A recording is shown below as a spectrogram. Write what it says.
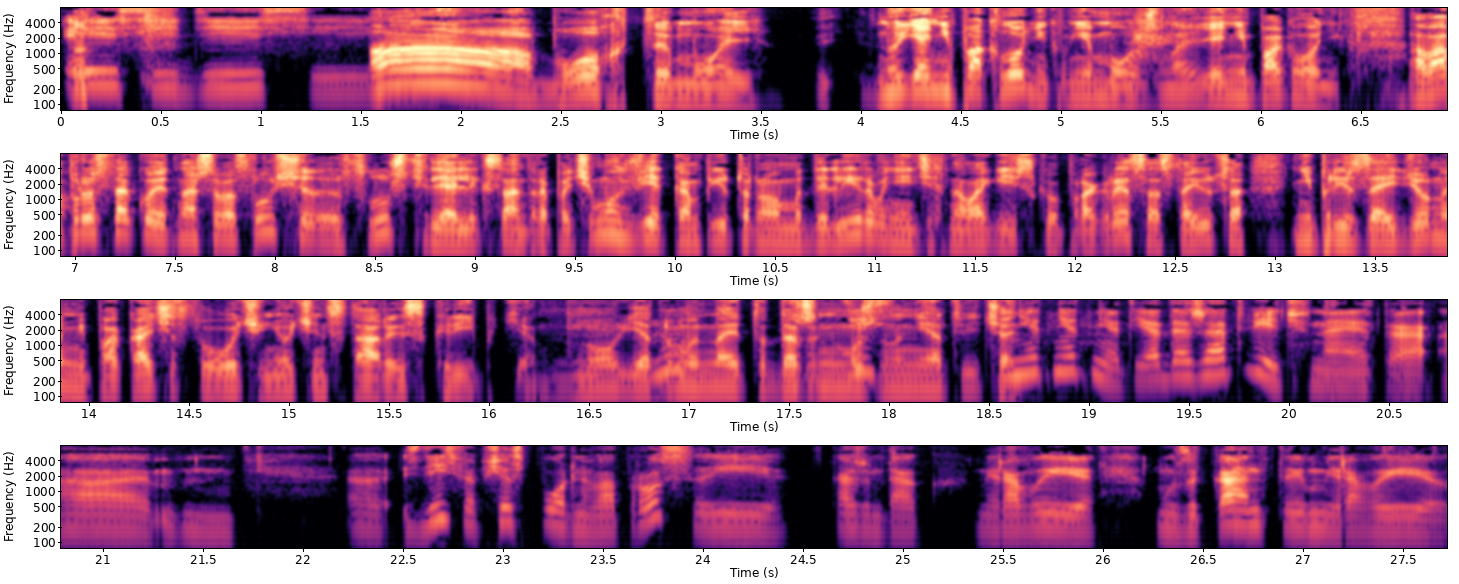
ACDC. А, бог ты мой. Ну, я не поклонник, мне можно, я не поклонник. А вопрос такой от нашего слуш- слушателя Александра. Почему век компьютерного моделирования и технологического прогресса остаются непревзойденными по качеству очень-очень старые скрипки? Ну, я Ну, думаю, на это даже здесь- можно не отвечать. Нет, нет, нет, я даже отвечу на это. А, э, Здесь вообще спорный вопрос, и, скажем так, мировые музыканты, мировые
